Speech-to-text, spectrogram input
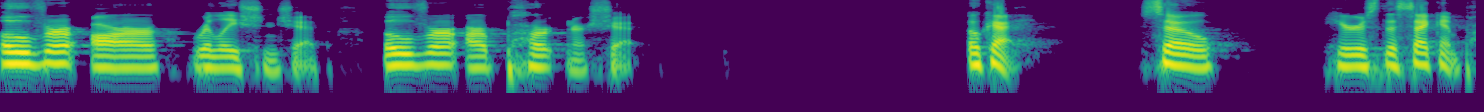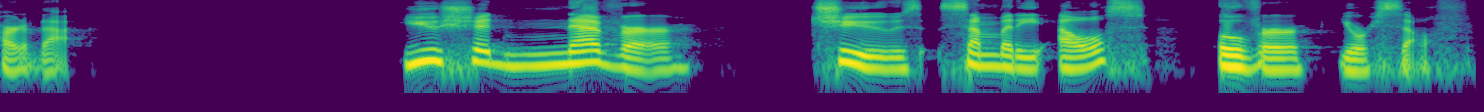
over our relationship, over our partnership. Okay, so here's the second part of that. You should never choose somebody else over yourself.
